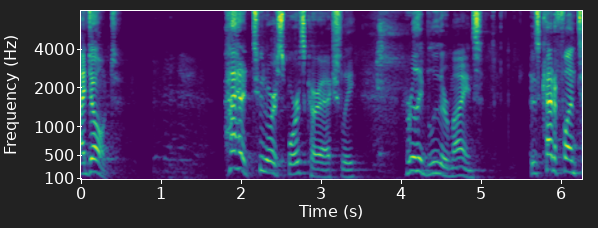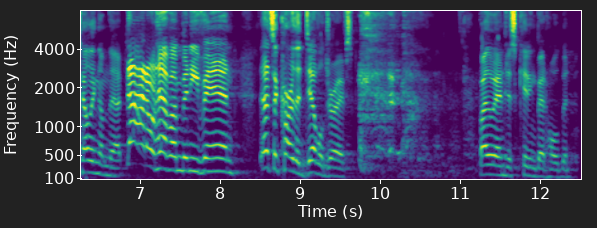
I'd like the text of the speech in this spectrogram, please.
I don't. I had a two door sports car, actually. It really blew their minds. It was kind of fun telling them that. I don't have a minivan. That's a car the devil drives. By the way, I'm just kidding, Ben Holdman.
